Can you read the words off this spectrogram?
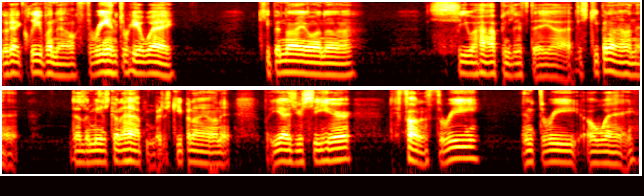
Look at Cleveland now. Three and three away. Keep an eye on uh see what happens if they uh just keep an eye on that. Doesn't mean it's gonna happen, but just keep an eye on it. But yeah, as you see here, they fell a three and three away.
